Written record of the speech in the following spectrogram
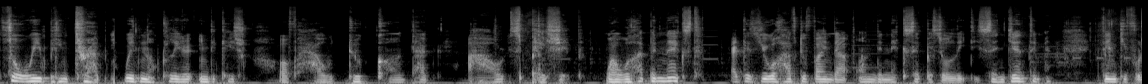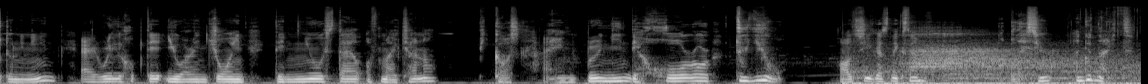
So we've been trapped with no clear indication of how to contact our spaceship. What will happen next? I guess you will have to find out on the next episode, ladies and gentlemen. Thank you for tuning in. I really hope that you are enjoying the new style of my channel because I am bringing the horror to you. I'll see you guys next time. God bless you and good night.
